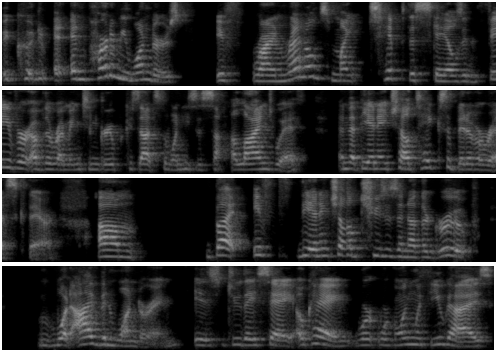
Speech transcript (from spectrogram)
it could, and part of me wonders if Ryan Reynolds might tip the scales in favor of the Remington group because that's the one he's aligned with, and that the NHL takes a bit of a risk there. Um, but if the NHL chooses another group, what I've been wondering is do they say, okay, we're, we're going with you guys,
